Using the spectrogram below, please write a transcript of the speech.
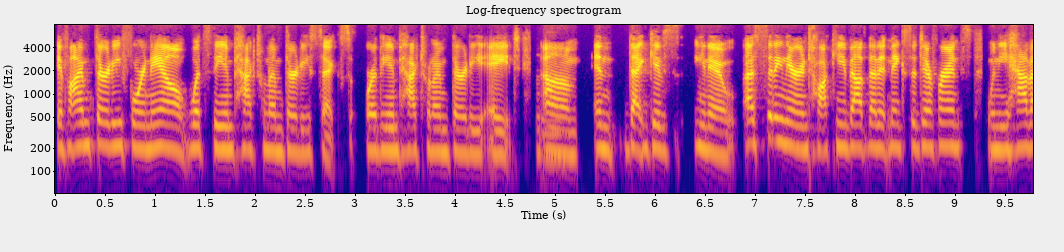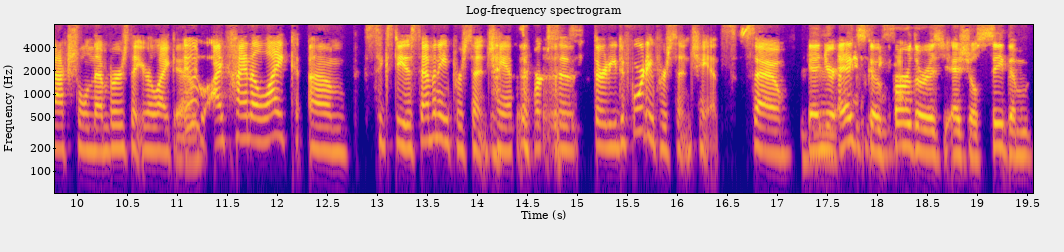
if I'm 34 now, what's the impact when I'm 36 or the impact when I'm 38. Mm-hmm. Um, and that gives, you know, us sitting there and talking about that, it makes a difference when you have actual numbers that you're like, yeah. ooh, I kind of like um, 60 to 70% chance versus 30 to 40% chance. So, and your eggs go further as, as you'll see them.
